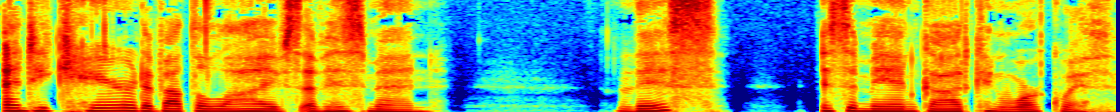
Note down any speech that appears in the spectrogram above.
and he cared about the lives of his men. This is a man God can work with.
